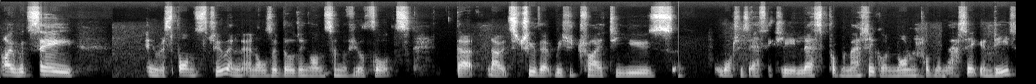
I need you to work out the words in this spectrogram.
I would say, in response to, and, and also building on some of your thoughts, that now it's true that we should try to use what is ethically less problematic or non problematic, mm-hmm. indeed.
